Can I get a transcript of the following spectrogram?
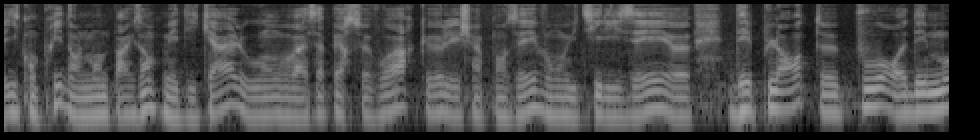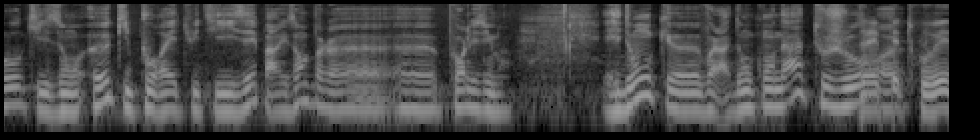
y compris dans le monde par exemple médical, où on va s'apercevoir que les chimpanzés vont utiliser des plantes pour des mots qu'ils ont eux, qui pourraient être utilisés par exemple pour les humains. Et donc, euh, voilà, donc on a toujours. Vous avez peut-être trouvé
